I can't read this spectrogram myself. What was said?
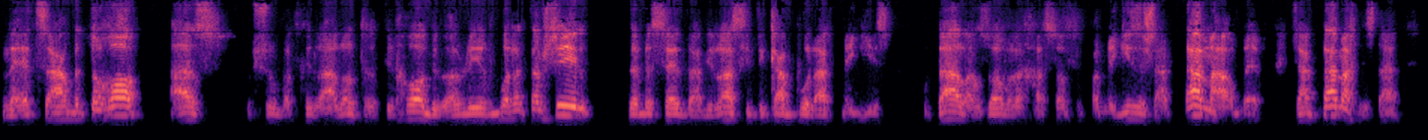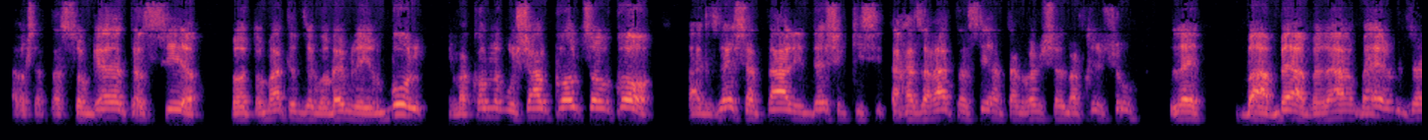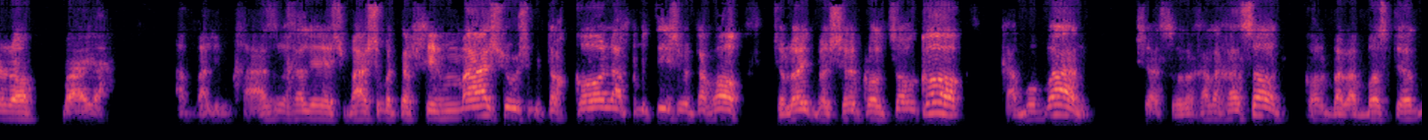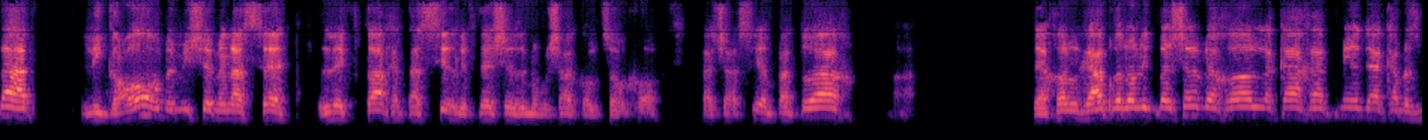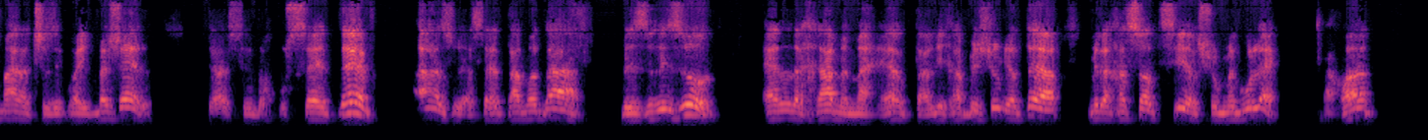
נעצר בתוכו, אז הוא שוב מתחיל לעלות רתיחות וגורם לארגון התבשיל, זה בסדר, אני לא עשיתי כאן פעולת מגיס. מותר לחזור ולכסות את המגיס, זה שאתה מערבב, שאתה מכניס, אבל כשאתה סוגר את הסיר ואוטומטית זה גורם לערבול, אם הכל מבושל כל צורכו, רק זה שאתה על ידי שכיסית חזרה את הסיר, אתה רואה שזה מתחיל שוב לבעבע ולערבב, זה לא בעיה. אבל אם חס וחלילה יש משהו בתפשיל, משהו שמתוך כל הפריטי שבתוכו, שלא יתבשל כל צורכו, כמובן שאסור לך לכסות, כל בלבוסט יודעת לגעור במי שמנסה לפתוח את הסיר לפני שזה מבושל כל צורכו. כאשר הסיר פתוח, זה יכול לגמרי לא להתבשל ויכול לקחת מי יודע כמה זמן עד שזה כבר יתבשל. כשהסיר מכוסה היטב, אז הוא יעשה את העבודה בזריזות. אין לך ממהר תהליך הבישול יותר מלכסות סיר שהוא מגולה, נכון?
